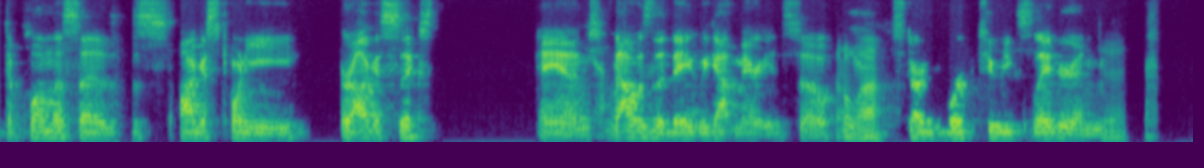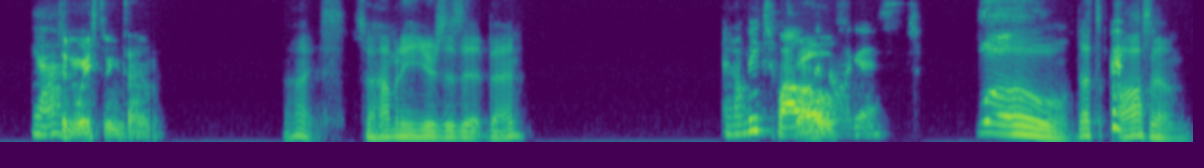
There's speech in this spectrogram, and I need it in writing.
diploma says August twenty or August sixth, and oh, Yeah. that was the date we got married. So oh wow. started work two weeks later and Yeah. Yeah. didn't waste any time. Nice. So how many years has it been? It'll be 12, in August. Whoa, that's awesome.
